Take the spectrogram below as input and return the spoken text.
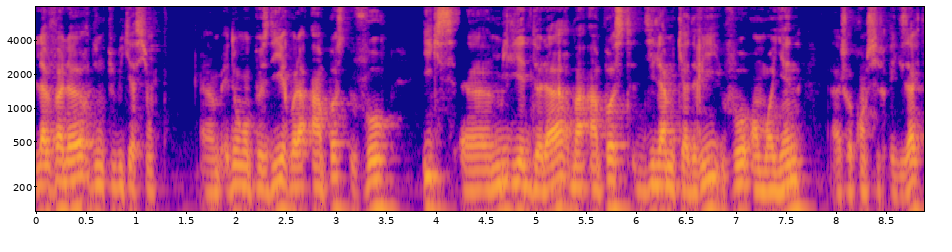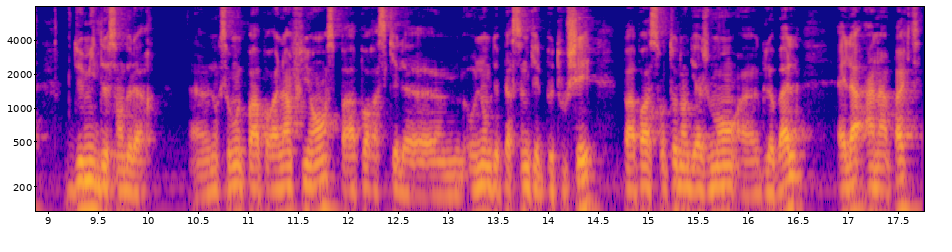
la valeur d'une publication. Euh, et donc, on peut se dire, voilà, un poste vaut X milliers de dollars, ben, un poste d'Ilam Kadri vaut en moyenne, je reprends le chiffre exact, 2200 dollars. Euh, donc, ça montre par rapport à l'influence, par rapport à ce qu'elle, au nombre de personnes qu'elle peut toucher, par rapport à son taux d'engagement global. Elle a un impact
